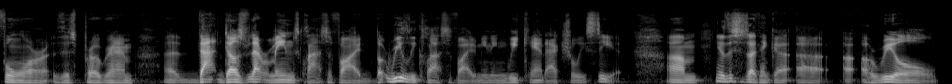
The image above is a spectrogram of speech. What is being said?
for this program. Uh, that does that remains classified, but really classified, meaning we can't actually see it. Um, you know, this is, I think, a, a, a, real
